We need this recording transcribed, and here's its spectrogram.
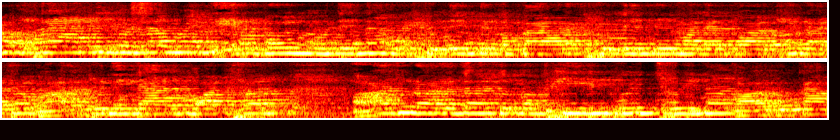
अब रातिको समय धेरै बोल्नु हुँदैन फुलेन्देको बाबा फुलेन्दे मलाई पर्खिरहेको छ घर पनि जानुपर्छ हजुरहरू जस्तो म फेरि पनि छुइनँ घरको काम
